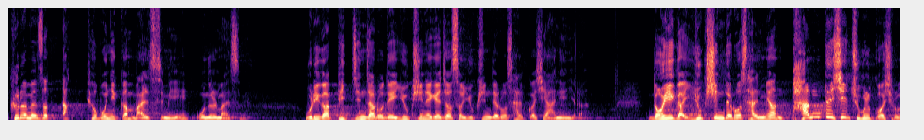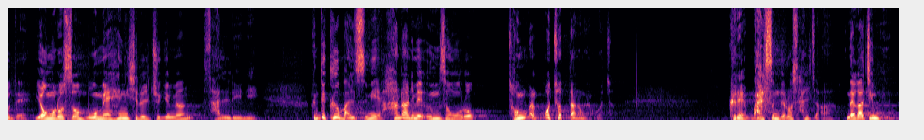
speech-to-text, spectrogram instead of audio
그러면서 딱 펴보니까 말씀이 오늘 말씀이에요 우리가 빚진 자로 돼 육신에게 져서 육신대로 살 것이 아니니라. 너희가 육신대로 살면 반드시 죽을 것이로 돼. 영으로서 몸의 행실을 죽이면 살리니. 근데 그 말씀이 하나님의 음성으로 정말 꽂혔다는 거야 꽂혀. 그래 말씀대로 살자. 내가 지금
